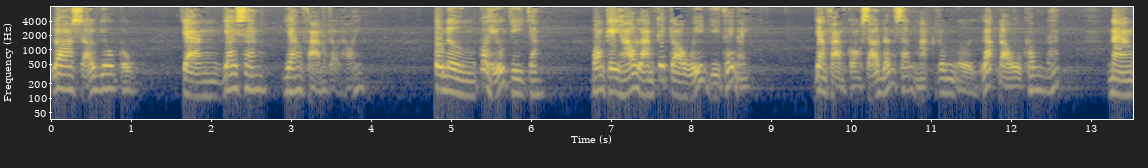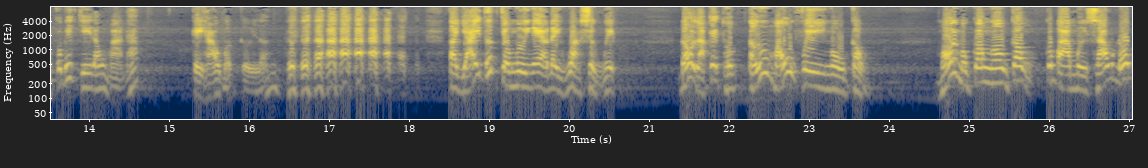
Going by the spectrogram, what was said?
lo sợ vô cùng. Chàng dai sang, gian phạm rồi hỏi. Cô nương có hiểu chi chăng? Bọn kỳ hảo làm cái trò quỷ gì thế này? Giang Phạm còn sợ đến xanh mặt run người, lắc đầu không đáp. Nàng có biết chi đâu mà đáp. Kỳ hạo bật cười lớn. Ta giải thích cho người nghe ở đây quan Sơn Nguyệt. Đó là cái thuật tử mẫu phi ngô công. Mỗi một con ngô công có 36 đốt.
